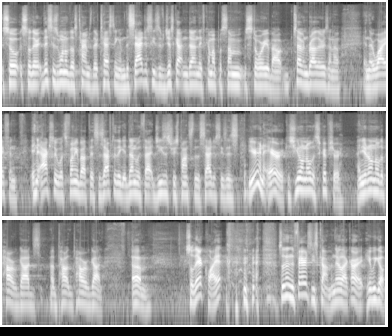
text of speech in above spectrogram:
so, so this is one of those times they're testing him. The Sadducees have just gotten done. They've come up with some story about seven brothers and, a, and their wife. And, and actually, what's funny about this is after they get done with that, Jesus' response to the Sadducees is, You're in error because you don't know the scripture and you don't know the power of God's uh, power, the power of God. Um, so they're quiet. so then the Pharisees come and they're like, All right, here we go.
